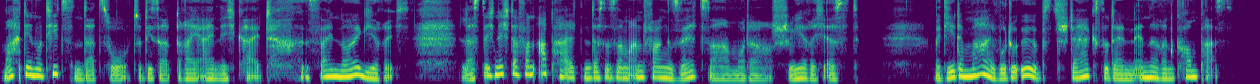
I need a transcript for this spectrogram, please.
Mach dir Notizen dazu, zu dieser Dreieinigkeit. Sei neugierig. Lass dich nicht davon abhalten, dass es am Anfang seltsam oder schwierig ist. Mit jedem Mal, wo du übst, stärkst du deinen inneren Kompass,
